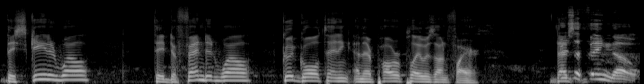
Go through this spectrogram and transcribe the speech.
they skated well, they defended well, good goaltending, and their power play was on fire. Here's the thing, though.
